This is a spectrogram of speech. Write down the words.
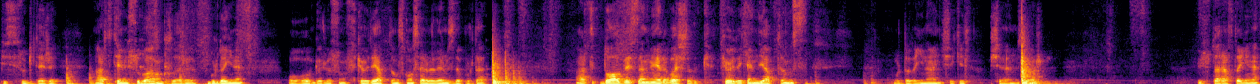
pis su gideri artı temiz su bağlantıları. Burada yine o görüyorsunuz köyde yaptığımız konservelerimiz de burada. Artık doğal beslenmeye de başladık. Köyde kendi yaptığımız. Burada da yine aynı şekil bir şeylerimiz var. Üst tarafta yine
